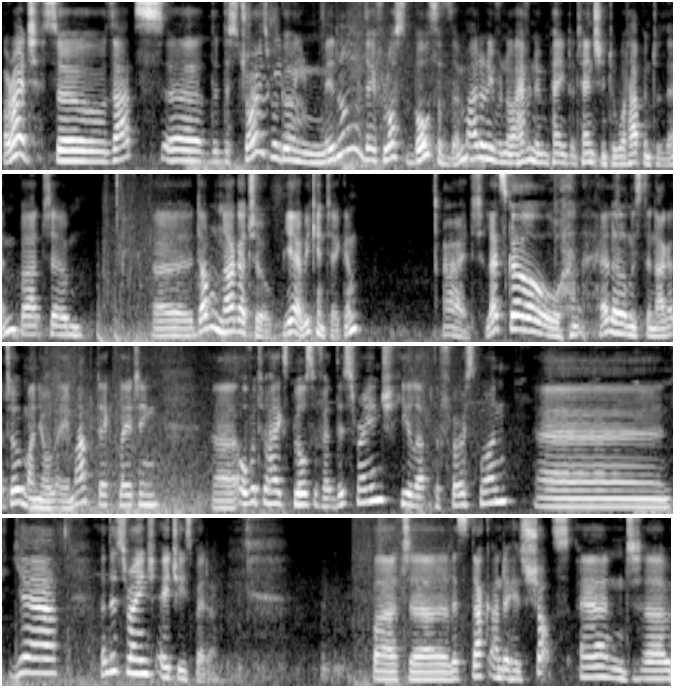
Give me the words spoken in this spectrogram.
Alright, so that's... Uh, the destroyers were going middle. They've lost both of them. I don't even know. I haven't been paying attention to what happened to them. But um, uh, double Nagato. Yeah, we can take him. Alright, let's go! Hello, Mr. Nagato. Manual aim up, deck plating. Uh, over to high explosive at this range. Heal up the first one. And yeah, at this range, HE is better. But uh, let's duck under his shots and uh,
